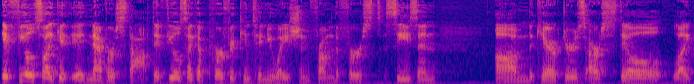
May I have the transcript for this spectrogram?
it feels like it, it never stopped. It feels like a perfect continuation from the first season. Um, the characters are still like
